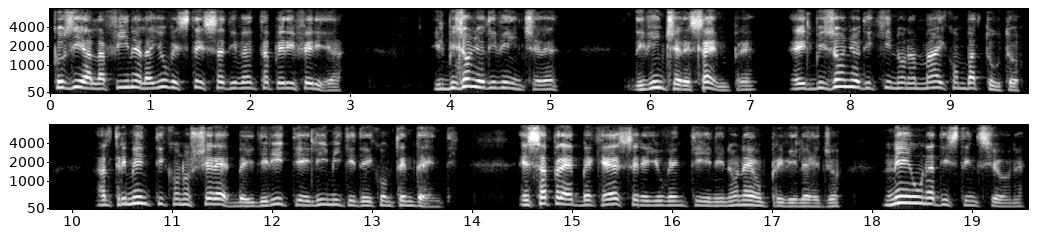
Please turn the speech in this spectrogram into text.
Così alla fine la Juve stessa diventa periferia. Il bisogno di vincere, di vincere sempre, è il bisogno di chi non ha mai combattuto, altrimenti conoscerebbe i diritti e i limiti dei contendenti e saprebbe che essere juventini non è un privilegio né una distinzione,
